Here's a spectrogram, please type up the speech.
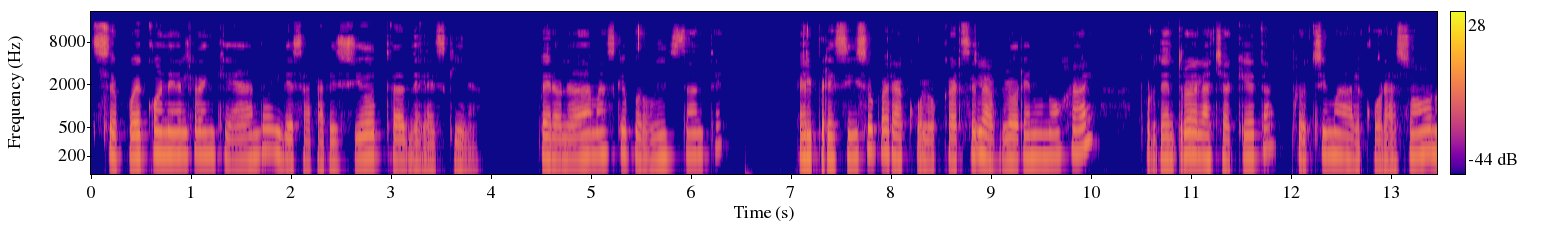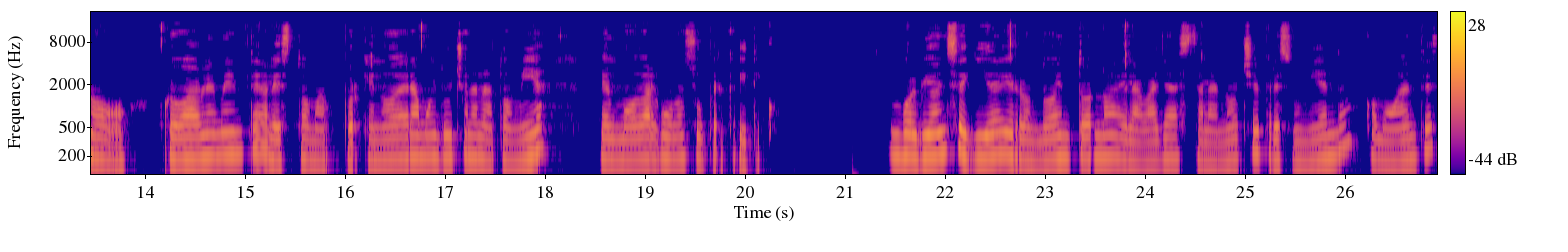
se fue con él renqueando y desapareció tras de la esquina. Pero nada más que por un instante, el preciso para colocarse la flor en un ojal por dentro de la chaqueta, próxima al corazón o probablemente al estómago, porque no era muy ducho en anatomía, en modo alguno supercrítico. Volvió enseguida y rondó en torno de la valla hasta la noche, presumiendo, como antes,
